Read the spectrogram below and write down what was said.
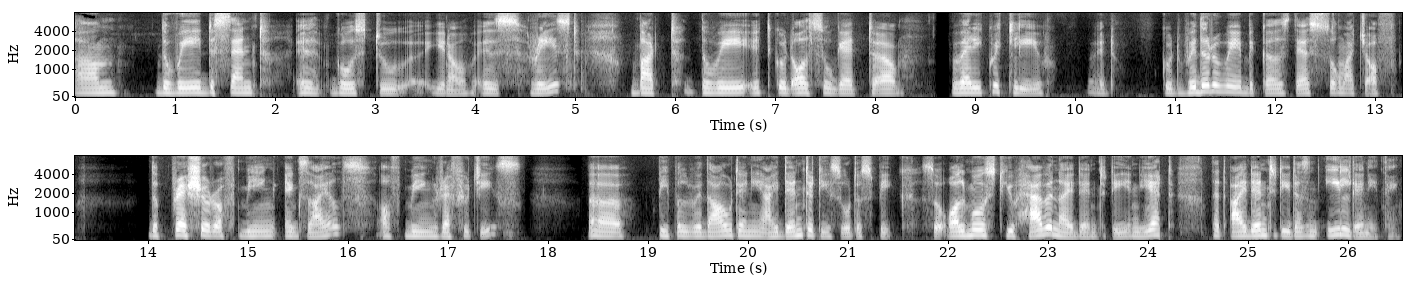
um, the way dissent uh, goes to, you know, is raised, but the way it could also get very quickly, it could wither away because there's so much of the pressure of being exiles, of being refugees, uh, people without any identity, so to speak. So almost you have an identity, and yet that identity doesn't yield anything.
